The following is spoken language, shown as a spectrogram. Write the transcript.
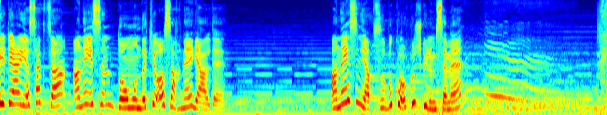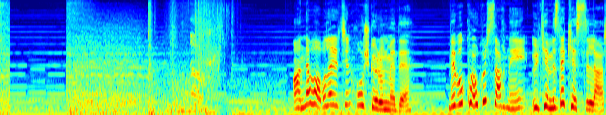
Bir diğer yasak da Anais'in doğumundaki o sahneye geldi. Anais'in yaptığı bu korkunç gülümseme anne babalar için hoş görülmedi. Ve bu korkunç sahneyi ülkemizde kestiler.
